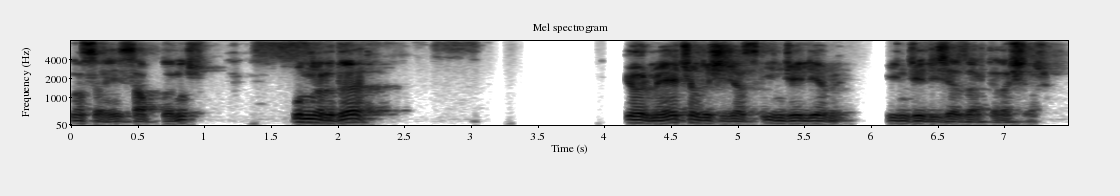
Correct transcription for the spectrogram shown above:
nasıl hesaplanır. Bunları da görmeye çalışacağız, inceleye, inceleyeceğiz arkadaşlar.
